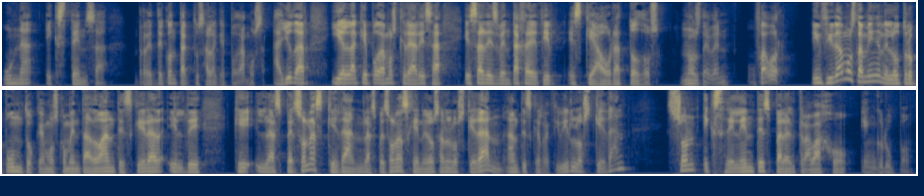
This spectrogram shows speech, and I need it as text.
una extensa red de contactos a la que podamos ayudar y en la que podamos crear esa, esa desventaja de decir es que ahora todos nos deben un favor. Incidamos también en el otro punto que hemos comentado antes, que era el de que las personas que dan, las personas generosas, los que dan antes que recibir, los que dan, son excelentes para el trabajo en grupo.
